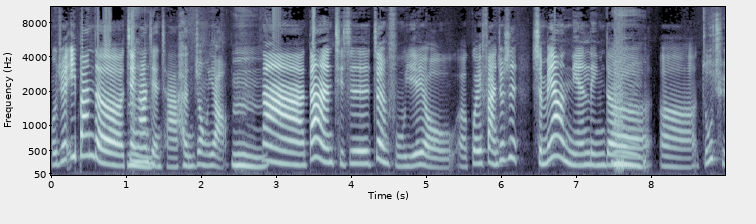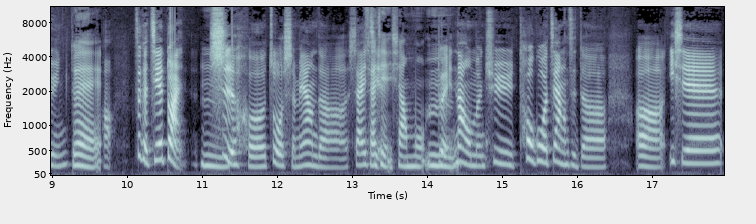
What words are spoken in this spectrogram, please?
我觉得一般的健康检查很重要，嗯，那当然其实政府也有呃规范，就是什么样年龄的呃族群对，好这个阶段适合做什么样的筛检项目，对，那我们去透过这样子的呃一些。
